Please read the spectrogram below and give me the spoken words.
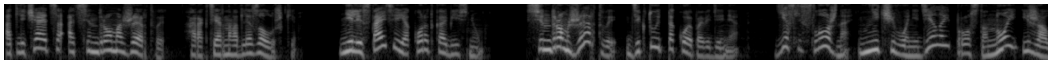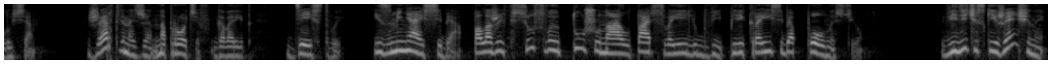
отличается от синдрома жертвы, характерного для Золушки. Не листайте, я коротко объясню. Синдром жертвы диктует такое поведение. Если сложно, ничего не делай, просто ной и жалуйся. Жертвенность же, напротив, говорит, действуй, изменяй себя, положи всю свою тушу на алтарь своей любви, перекрои себя полностью. Ведические женщины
